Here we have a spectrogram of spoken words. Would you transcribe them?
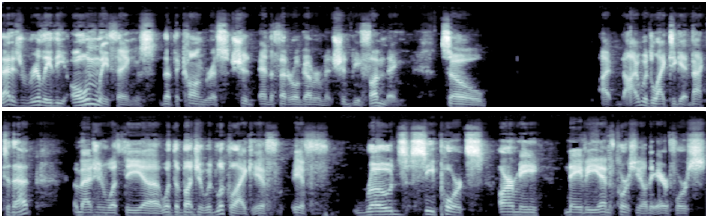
That is really the only things that the congress should and the federal government should be funding. So i i would like to get back to that imagine what the uh, what the budget would look like if if roads, seaports, army, navy, and of course you know the air force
